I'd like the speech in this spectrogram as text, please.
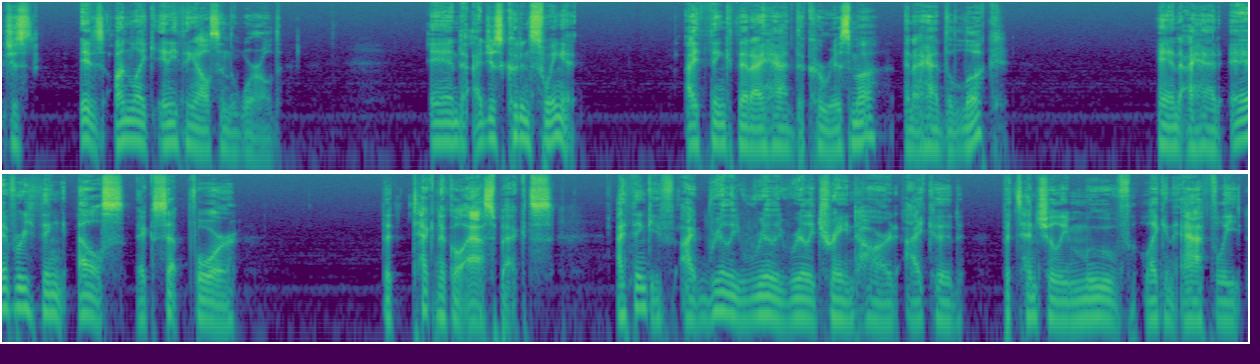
Just, it is unlike anything else in the world. And I just couldn't swing it. I think that I had the charisma and I had the look and I had everything else except for the technical aspects. I think if I really, really, really trained hard, I could potentially move like an athlete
